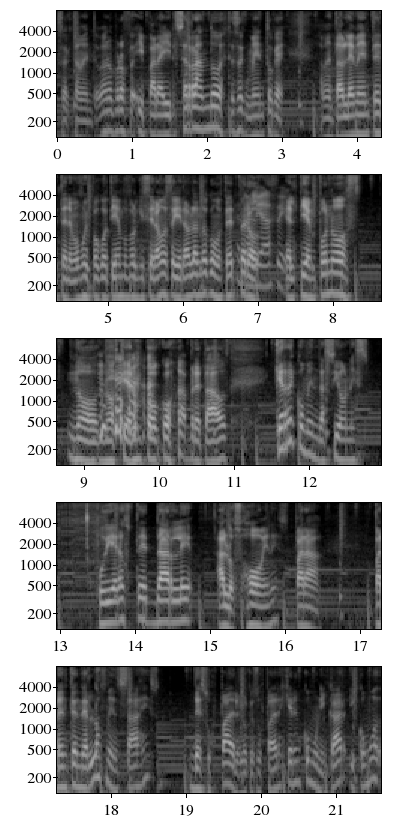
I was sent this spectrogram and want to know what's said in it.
Exactamente. Bueno, profe, y para ir cerrando este segmento que lamentablemente tenemos muy poco tiempo porque quisiéramos seguir hablando con usted, En pero realidad, sí. el tiempo nos, no- nos tiene un poco apretados. ¿Qué recomendaciones pudiera usted darle a los jóvenes para, para entender los mensajes de sus padres, lo que sus padres quieren comunicar y cómo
